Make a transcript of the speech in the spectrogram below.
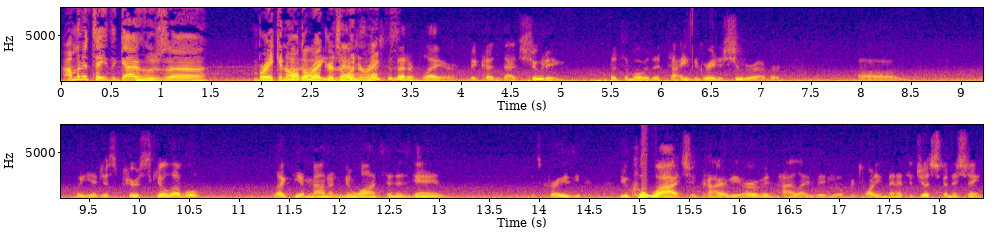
I'm going to take the guy who's uh, breaking all No, the no, records and winning that's rings. the better player because that shooting puts him over the top. He's the greatest shooter ever. Um, but yeah, just pure skill level, like the amount of nuance in his game, is crazy. You could watch a Kyrie Irving highlight video for 20 minutes of just finishing,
